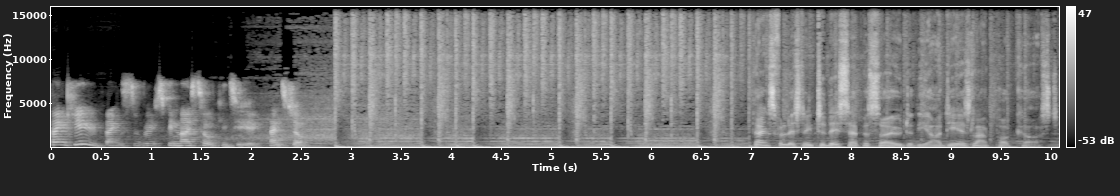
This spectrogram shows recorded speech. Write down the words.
Thank you. Thanks. It's been nice talking to you. Thanks, John. Thanks for listening to this episode of the Ideas Lab podcast.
